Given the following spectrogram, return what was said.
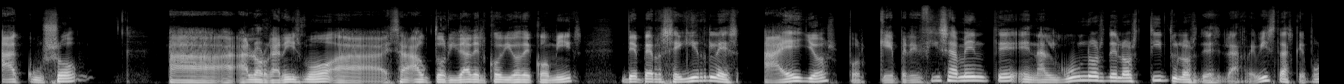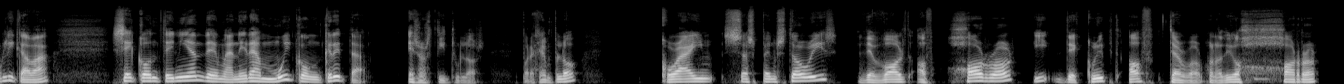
acusó al organismo, a esa autoridad del código de cómics, de perseguirles a ellos porque precisamente en algunos de los títulos de las revistas que publicaba se contenían de manera muy concreta esos títulos. Por ejemplo, Crime Suspense Stories, The Vault of Horror y The Crypt of Terror. Bueno, digo horror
